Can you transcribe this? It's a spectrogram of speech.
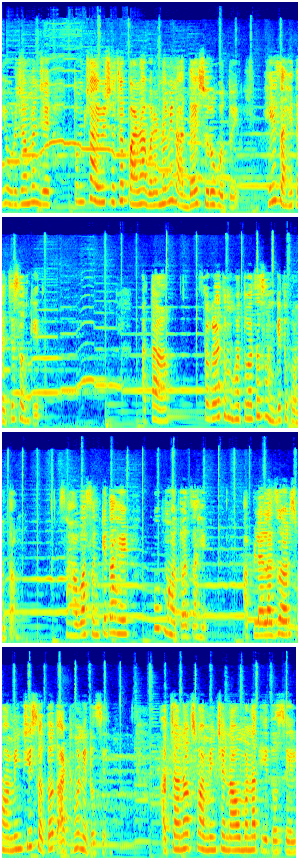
ही ऊर्जा म्हणजे तुमच्या आयुष्याच्या पानावर नवीन अध्याय सुरू होतोय हेच आहे त्याचे संकेत. आता सगळ्यात महत्त्वाचा संकेत कोणता? सहावा संकेत आहे खूप महत्त्वाचा आहे. आपल्याला जर स्वामींची सतत आठवण येत असेल अचानक स्वामींचे नाव मनात येत असेल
